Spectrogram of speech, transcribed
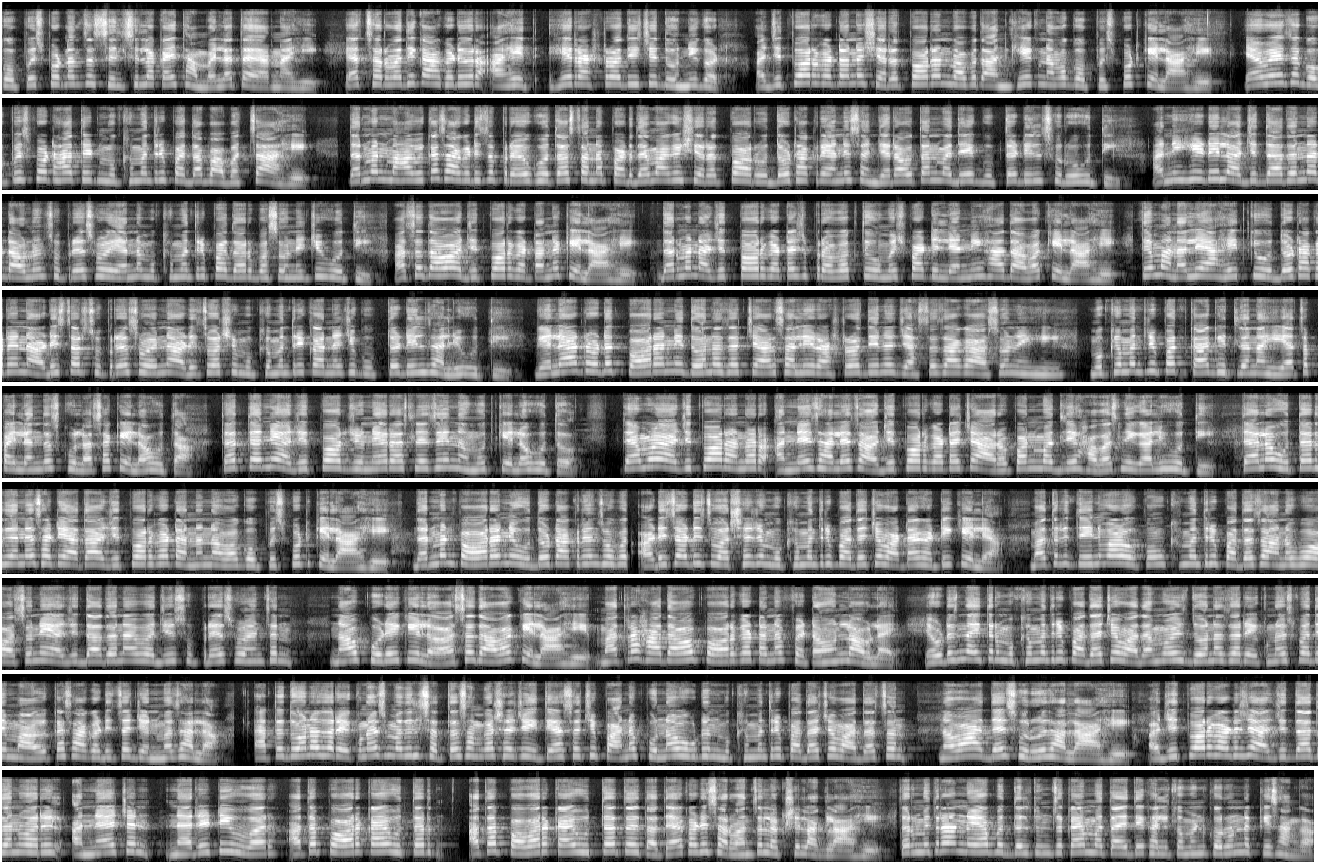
सिलसिला काही थांबायला तयार नाही. यात सर्वाधिक आघाडीवर आहेत हे राष्ट्रवादीचे दोन्ही गट. अजित पवार गटानं शरद पवारांबाबत आणखी एक नवा गोपस्फोट केला आहे. यावेळेचा गोपस्फोट हा थेट मुख्यमंत्री पदाबाबतचा आहे. दरम्यान महाविकास आघाडीचा प्रयोग होत असताना पडद्यामागे शरद पवार उद्धव ठाकरे आणि संजय राऊतांमध्ये एक गुप्त डील सुरू होती. आणि ही डील अजितदादांना डावलून सुप्रिया सुळे यांना मुख्यमंत्री पदावर बसवण्याची होती. असा दावा अजित पवार गटानं केला आहे. दरम्यान अजित पवार गटाचे प्रवक्ते उमेश पाटील यांनी हा दावा केला आहे. ते म्हणाले आहेत की उद्धव ठाकरेंना अडीच तर सुप्रिया सुळेंना अडीच वर्षे मुख्यमंत्री करण्याची गुप्त डील झाली होती. गेल्या आठवड्यात पवारांनी दोन हजार चार साली राष्ट्रवादीनं जास्त जागा असूनही मुख्यमंत्री पद का घेतलं नाही याचा पहिल्यांदाच खुलासा केला होता. त्यात त्यांनी अजित पवार ज्युनियर असल्याचे नमूद केलं होतं. त्यामुळे अजित पवारांवर अन्याय झाल्याचा अजित पवार गटाच्या आरोपांमधली हवाच निघाली होती. त्याला उत्तर देण्यासाठी आता अजित पवार गटानं नवा गोपस्फोट केला आहे. दरम्यान पवारांनी उद्धव ठाकरेंसोबत अडीच अडीच वर्षाच्या मुख्यमंत्री पदाच्या वाटाघाटी केल्या. मात्र तीन वेळा उपमुख्यमंत्री पदाचा अनुभव असूनही अजितदादांऐवजी सुप्रिया सुळेंचं नाव पुढे केलं असा दावा केला आहे. मात्र हा दावा पवार गटानं फेटाळून लावलाय. एवढंच नाही तर मुख्यमंत्री पदाच्या वादामुळेच दोन हजार एकोणीसमध्ये महाविकास आघाडीचा जन्म झाला. आता दोन हजार एकोणीस मधील सत्ता संघर्षाच्या इतिहासाची पानं पुन्हा उघडून मुख्यमंत्री पदाच्या वादाचा नवा अध्याय सुरू झाला आहे. अजित पवार गटाच्या अजितदादांवरील अन्यायाच्या नॅरेटिव्हवर आता पवार काय उत्तर आता पवार काय उत्तर देतात याकडे सर्वांचं लक्ष लागलं आहे. तर मित्रांनो याबद्दल तुमचं काय मत आहे ते खाली कमेंट करून नक्की सांगा.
